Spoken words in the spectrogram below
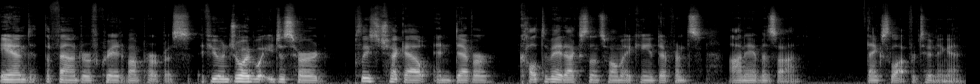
and the founder of Creative on Purpose. If you enjoyed what you just heard, please check out Endeavor Cultivate Excellence While Making a Difference on Amazon. Thanks a lot for tuning in.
